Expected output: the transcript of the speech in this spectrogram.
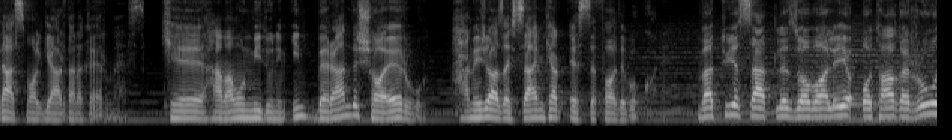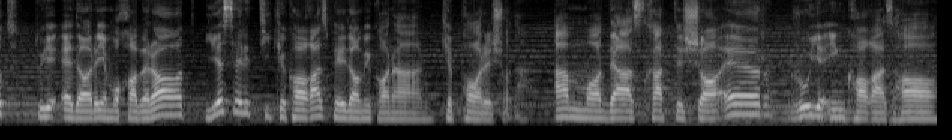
دستمال گردن قرمز که هممون می‌دونیم این برند شاعر بود. همه جا ازش سعی می‌کرد استفاده بکنه. و توی سطل زباله اتاق روت توی اداره مخابرات یه سری تیکه کاغذ پیدا می‌کنن که پاره شدن. اما دست خط شاعر روی این کاغذها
